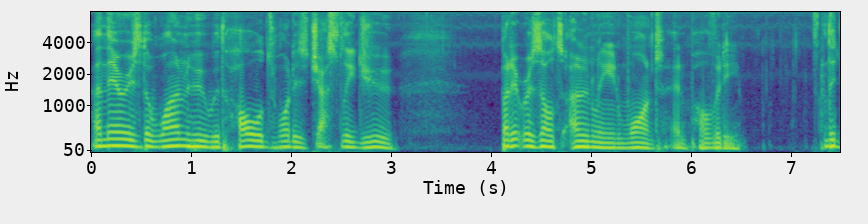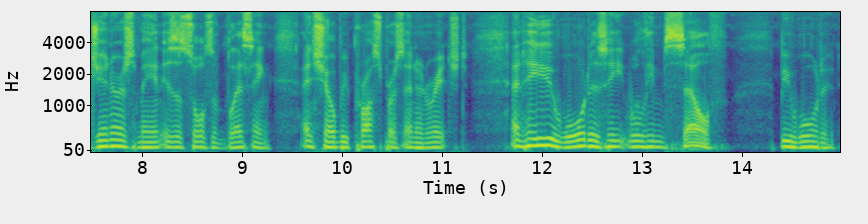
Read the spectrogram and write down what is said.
And there is the one who withholds what is justly due, but it results only in want and poverty. The generous man is a source of blessing, and shall be prosperous and enriched. And he who waters he will himself be watered,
